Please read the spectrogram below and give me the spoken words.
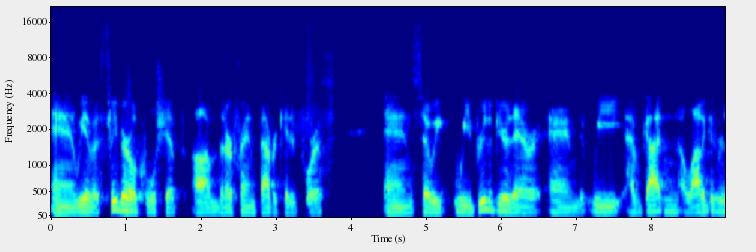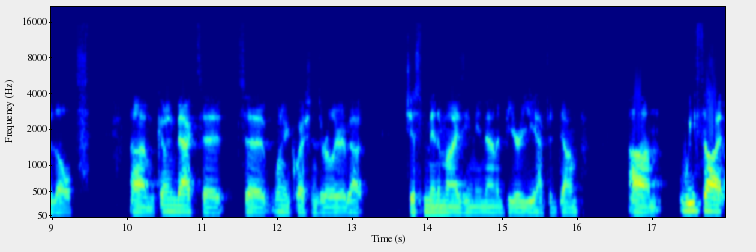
and we have a three barrel coolship um, that our friend fabricated for us. And so we we brew the beer there, and we have gotten a lot of good results. um, going back to to one of your questions earlier about just minimizing the amount of beer you have to dump, um, we thought,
